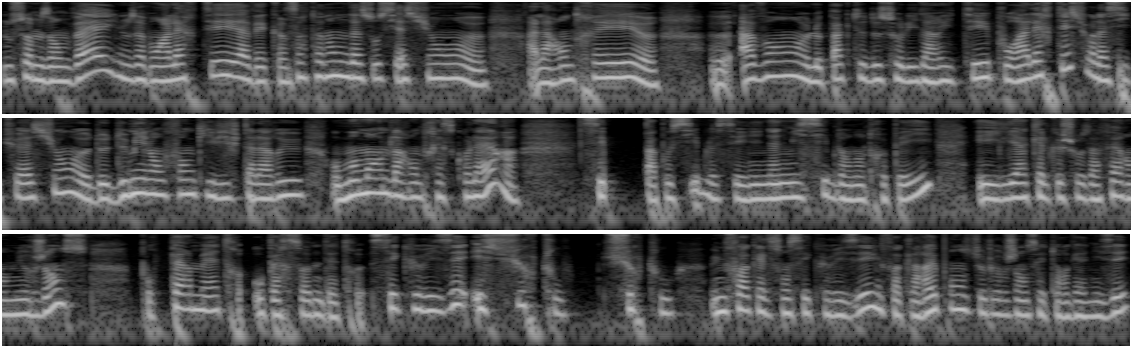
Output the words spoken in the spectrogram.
Nous sommes en veille, nous avons alerté avec un certain nombre d'associations euh, à la rentrée, avant le pacte de solidarité, pour alerter sur la situation de 2000 enfants qui vivent à la rue au moment de la rentrée scolaire. C'est pas possible, c'est inadmissible dans notre pays. Et il y a quelque chose à faire en urgence pour permettre aux personnes d'être sécurisées et surtout surtout, une fois qu'elles sont sécurisées, une fois que la réponse de l'urgence est organisée,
